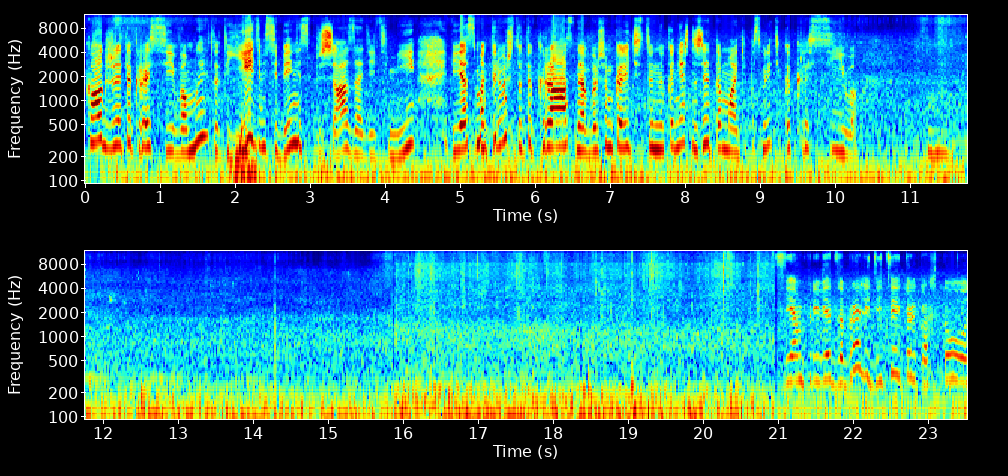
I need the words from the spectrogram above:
Как же это красиво. Мы тут едем себе не спеша за детьми. И я смотрю, что-то красное в большом количестве. Ну, конечно же, это маки. Посмотрите, как красиво. Всем привет! Забрали детей только что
